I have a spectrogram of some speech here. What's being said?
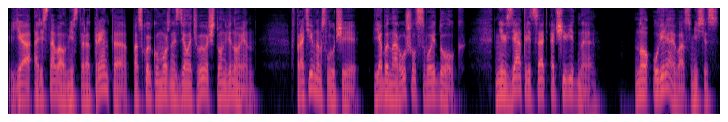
Я арестовал мистера Трента, поскольку можно сделать вывод, что он виновен. В противном случае я бы нарушил свой долг. Нельзя отрицать очевидное. Но, уверяю вас, миссис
